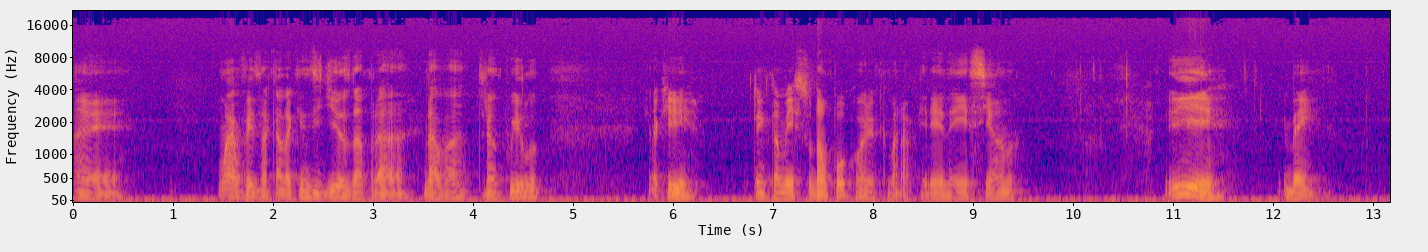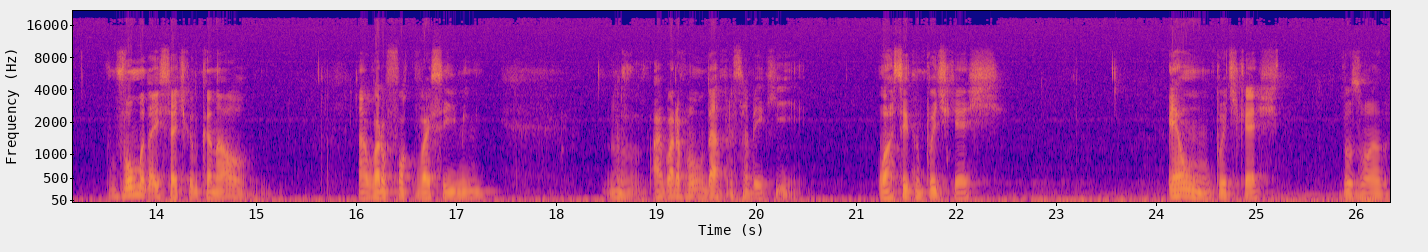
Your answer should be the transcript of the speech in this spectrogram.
É, uma vez a cada 15 dias dá pra gravar tranquilo. Já que tem que também estudar um pouco, olha que maravilha, nem esse ano. E, bem, vou mudar a estética do canal. Agora o foco vai ser em mim. Agora vamos dar para saber que o Aceito no Podcast é um podcast. Tô zoando.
